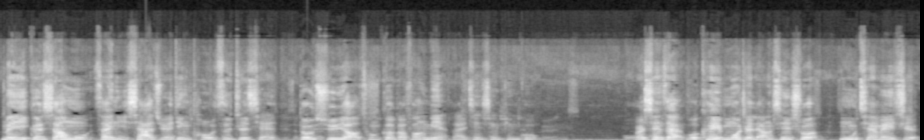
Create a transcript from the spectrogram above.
每一个项目在你下决定投资之前，都需要从各个方面来进行评估。而现在，我可以摸着良心说，目前为止，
